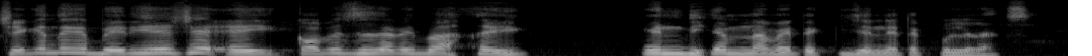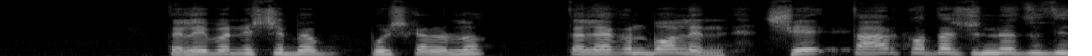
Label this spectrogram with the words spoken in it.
সেখান থেকে বেরিয়ে এসে এই কবে সিজারি বা এই এনডিএম নামে এটা কি যেন এটা খুলে রাখছে। তাহলে এবার নিশ্চয়ই পরিষ্কার হলো। তাহলে এখন বলেন, সে তার কথা শুনে যদি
